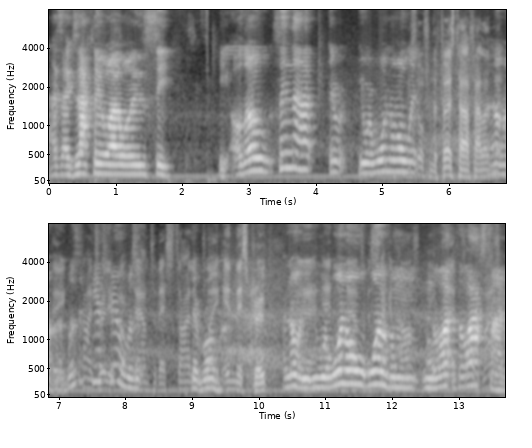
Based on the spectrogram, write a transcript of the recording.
That's exactly what I wanted to see. He, although saying that, they were you were one all. We saw from the first half, Alan. Uh, was it PSV really or was it the Roma in this group? No, you were one all one of them in the, la the last time,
